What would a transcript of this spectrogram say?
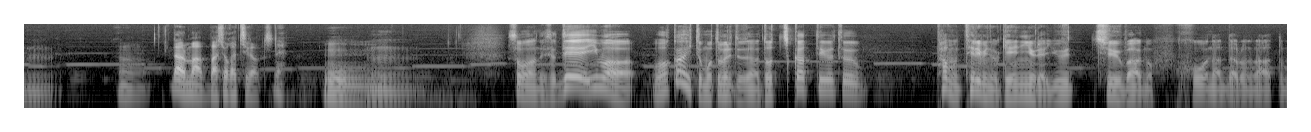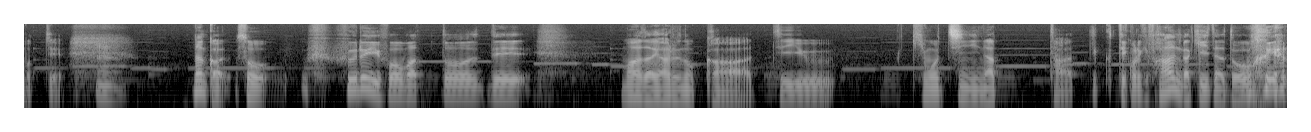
うん。うん、だからまあ場所が違うんですね。ううん。んそうなんですよ。で今若い人求めるというのはどっちかっていうと多分テレビの芸人よりは YouTuber の方なんだろうなと思って。うん。なんかそうふ古いフォーマットでまだやるのかっていう気持ちになったってでこれファンが聞いたらどう思うやろ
